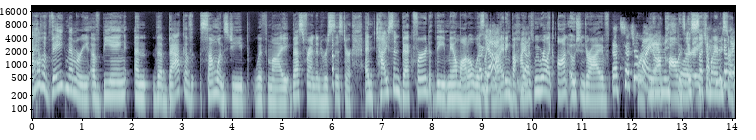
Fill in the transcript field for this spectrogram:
I have a vague memory of being in the back of someone's Jeep with my best friend and her sister. and Tyson Beckford, the male model, was oh, like yeah. riding behind yeah. us. We were like on Ocean Drive. That's such a or, Miami you know, on Collins. story. It's such a Miami story.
